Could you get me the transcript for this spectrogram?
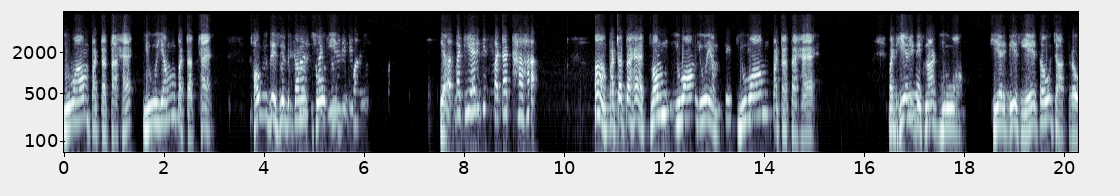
युवां पठतः यूयं पठथ how this will become But- so but easy is- for you yeah But- but here it is patatah हा पठतः त्वं युवां यूयं युवां पठतः but here it is not yuvam here it is etau chatrau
